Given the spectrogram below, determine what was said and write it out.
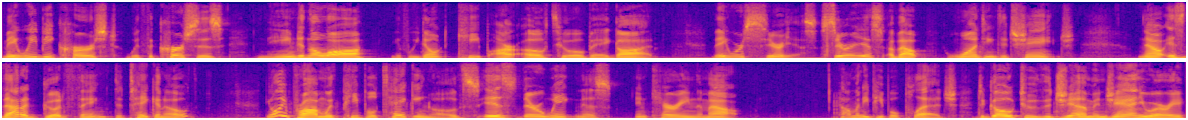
May we be cursed with the curses named in the law if we don't keep our oath to obey God. They were serious, serious about wanting to change. Now, is that a good thing to take an oath? The only problem with people taking oaths is their weakness in carrying them out. How many people pledge to go to the gym in January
